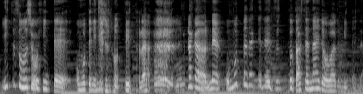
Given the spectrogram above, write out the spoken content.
いつその商品って表に出るのって言ったらうんだからね思っただけでずっと出せないで終わるみたいな。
